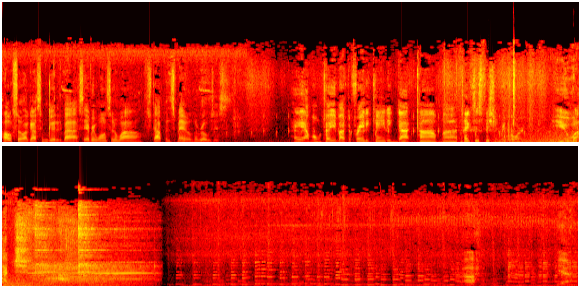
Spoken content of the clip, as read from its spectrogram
Also, I got some good advice. Every once in a while, stop and smell the roses. Hey, I'm going to tell you about the FreddyKoenig.com uh, Texas Fishing Report. You watch. Ah, yeah.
